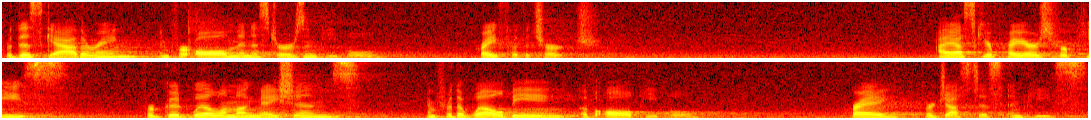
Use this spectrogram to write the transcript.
for this gathering and for all ministers and people. Pray for the church. I ask your prayers for peace, for goodwill among nations, and for the well being of all people. Pray for justice and peace.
